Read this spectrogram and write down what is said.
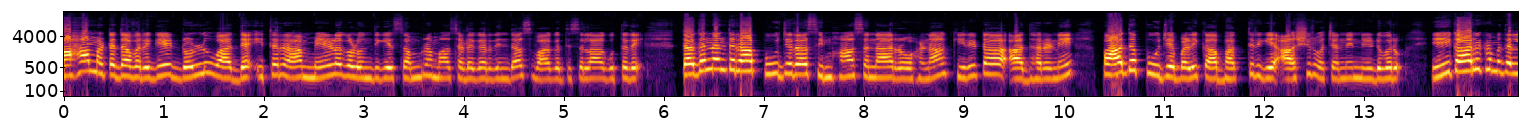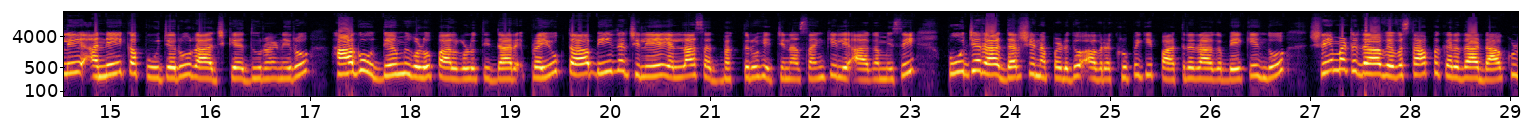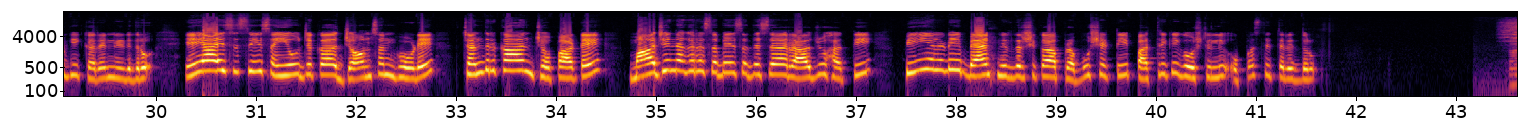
ಮಹಾಮಠದವರೆಗೆ ಡೊಳ್ಳು ವಾದ್ಯ, ಇತರ ಮೇಳಗಳೊಂದಿಗೆ ಸಂಭ್ರಮ ಸಡಗರದಿಂದ ಸ್ವಾಗತಿಸಲಾಗುತ್ತದೆ. ತದನಂತರ ಪೂಜರ ಸಿಂಹಾಸನಾರೋಹಣ, ಕಿರೀಟ ಆಧರಣೆ ಪಾದಪೂಜೆ ಬಳಿಕ ಭಕ್ತರಿಗೆ ಆಶೀರ್ವಚನೆ ನೀಡುವರು. ಈ ಕಾರ್ಯಕ್ರಮದಲ್ಲಿ ಅನೇಕ ಪೂಜರು, ರಾಜಕೀಯ ಧುರಣಿರು ಹಾಗೂ ಉದ್ಯಮಿಗಳು ಪಾಲ್ಗೊಳ್ಳುತ್ತಿದ್ದಾರೆ. ಪ್ರಯುಕ್ತ ಬೀದರ್ ಜಿಲ್ಲೆಯ ಎಲ್ಲಾ ಸದ್ಭಕ್ತರು ಹೆಚ್ಚಿನ ಸಂಖ್ಯೆಯಲ್ಲಿ ಆಗಮಿಸಿ ಪೂಜರ ದರ್ಶನ ಪಡೆದು ಅವರ ಕೃಪೆಗೆ ಪಾತ್ರರಾಗಬೇಕೆಂದು ಶ್ರೀಮಠದ ವ್ಯವಸ್ಥಾಪಕರಾದ ಡಾಕುಳ್ಗಿ ಕರೆ ನೀಡಿದರು. ಎಐಸಿಸಿ ಸಂಯೋಜಕ ಜಾನ್ಸನ್ ಘೋಡೆ ಚಂದ್ರಕಾಂತ್ ಜೋಪಾಟೆ, ಮಾಜಿ ನಗರಸಭೆ ಸದಸ್ಯ ರಾಜು ಹತ್ತಿ ಪಿಎಲ್ಡಿ ಬ್ಯಾಂಕ್ ನಿರ್ದೇಶಕ ಪ್ರಭು ಶೆಟ್ಟಿ ಪತ್ರಿಕೆಗೋಷ್ಠಿಯಲ್ಲಿ ಉಪಸ್ಥಿತರಿದ್ದರು.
